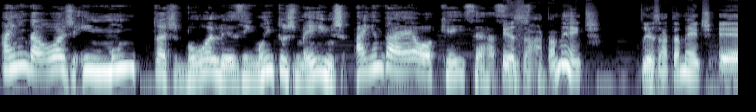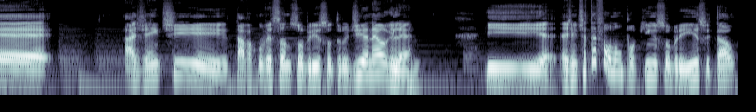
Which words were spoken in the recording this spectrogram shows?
Ainda hoje, em muitas bolhas, em muitos meios, ainda é ok ser racista. Exatamente. Exatamente. É, a gente tava conversando sobre isso outro dia, né, Guilherme? E a gente até falou um pouquinho sobre isso e tal.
